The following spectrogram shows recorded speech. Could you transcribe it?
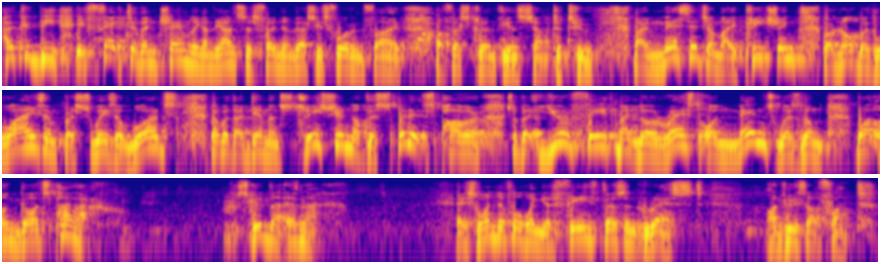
How could he be effective in trembling? And the answer is found in verses 4 and 5 of 1 Corinthians chapter 2. My message and my preaching were not with wise and persuasive words, but with a demonstration of the Spirit's power, so that your faith might not rest on men's wisdom, but on God's power. It's good that, isn't it? It's wonderful when your faith doesn't rest on who's up front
